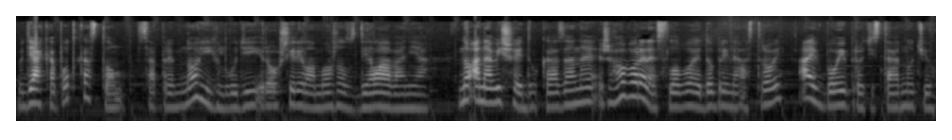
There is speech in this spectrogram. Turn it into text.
Vďaka podcastom sa pre mnohých ľudí rozšírila možnosť vzdelávania. No a navyše je dokázané, že hovorené slovo je dobrý nástroj aj v boji proti starnutiu.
